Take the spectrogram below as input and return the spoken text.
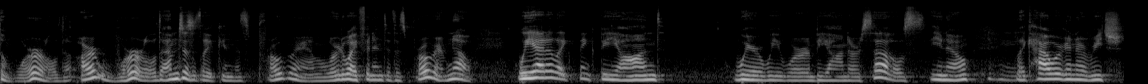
The world, the art world. I'm just like in this program. Where do I fit into this program? No, we had to like think beyond where we were and beyond ourselves. You know, mm-hmm. like how we're gonna reach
